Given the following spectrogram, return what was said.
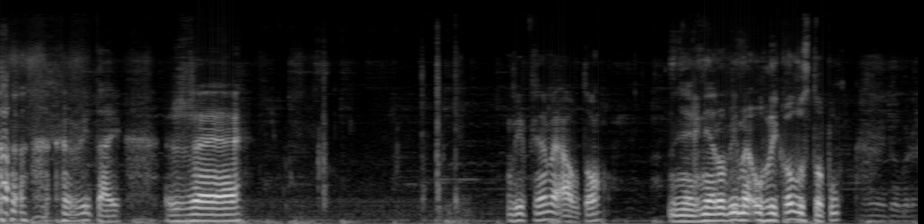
Vítaj. Že vypneme auto, nech nerobíme uhlíkovú stopu, dobre.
